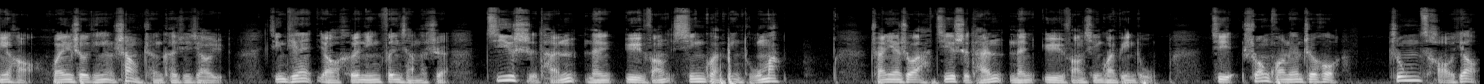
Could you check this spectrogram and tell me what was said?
你好，欢迎收听上城科学教育。今天要和您分享的是，鸡屎藤能预防新冠病毒吗？传言说啊，鸡屎藤能预防新冠病毒。继双黄连之后，中草药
